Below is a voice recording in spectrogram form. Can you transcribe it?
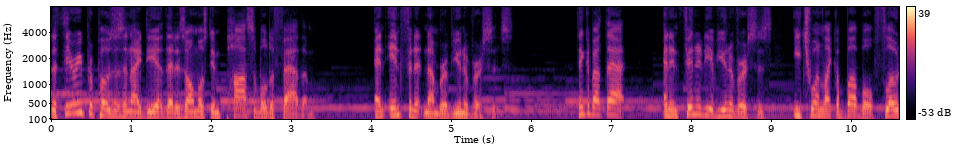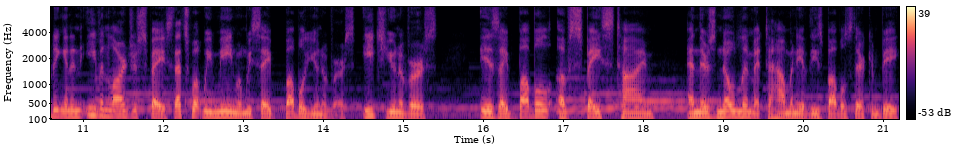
the theory proposes an idea that is almost impossible to fathom, an infinite number of universes. Think about that, an infinity of universes, each one like a bubble, floating in an even larger space. That's what we mean when we say bubble universe. Each universe is a bubble of space-time, and there's no limit to how many of these bubbles there can be.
